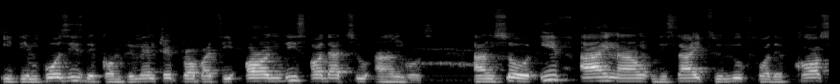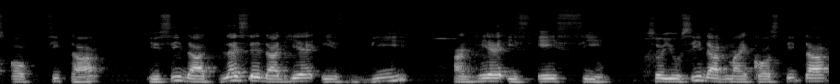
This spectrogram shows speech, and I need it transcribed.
it imposes the complementary property on these other two angles. And so if I now decide to look for the cos of theta, you see that let's say that here is B and here is AC. So you see that my cos theta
